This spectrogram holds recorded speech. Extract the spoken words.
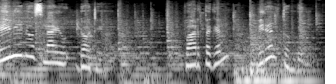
Daily news live dot in. വാർത്തകൾ വിരൽ തുമ്പിൽ.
